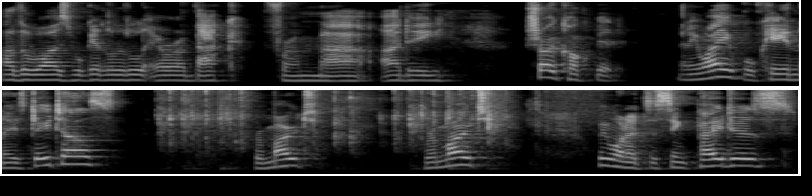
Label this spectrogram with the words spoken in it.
Otherwise, we'll get a little error back from uh, RD ShowCockpit. Anyway, we'll key in these details. Remote, remote. We want it to sync pages.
